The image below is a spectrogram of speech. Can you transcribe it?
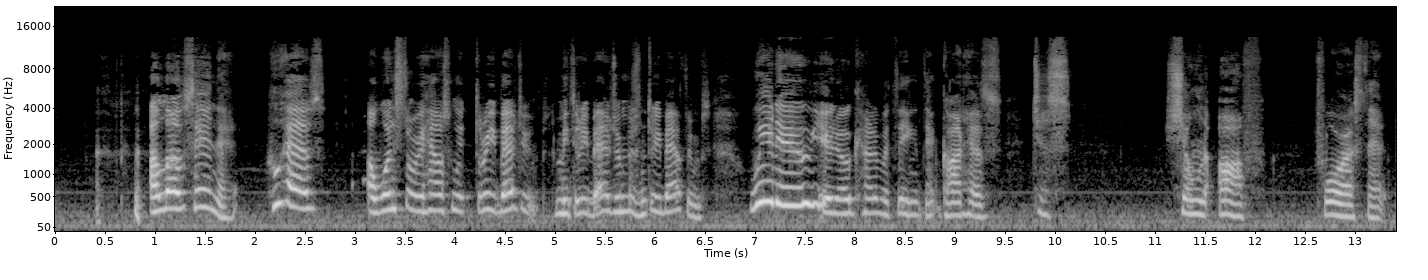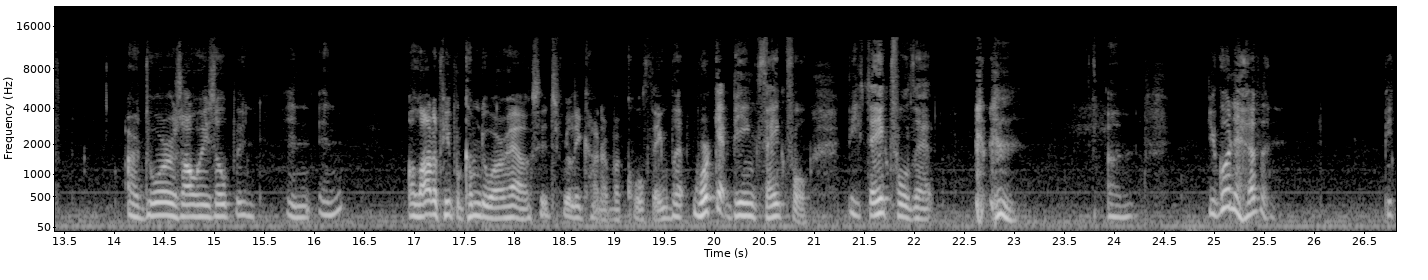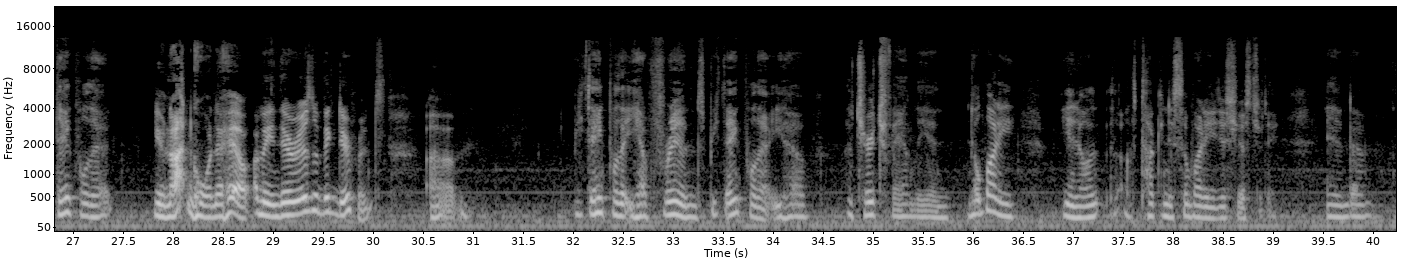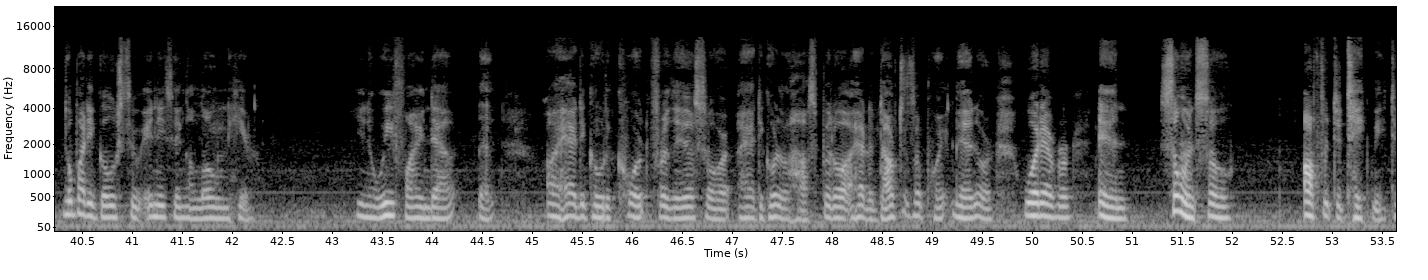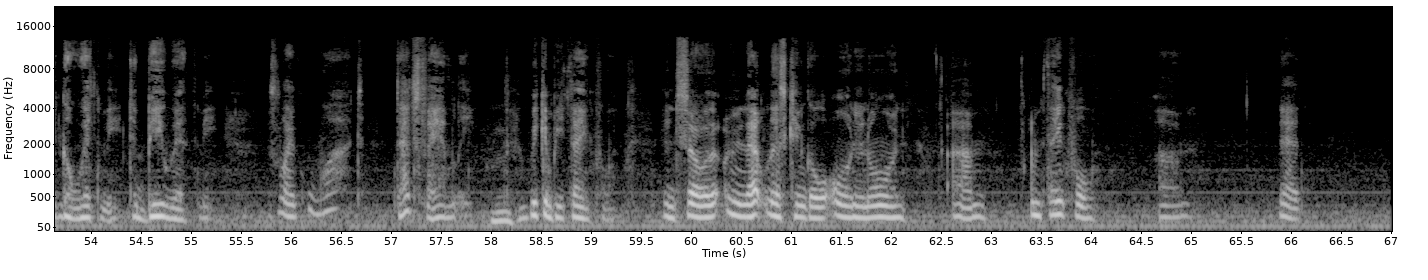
I love saying that. Who has a one-story house with three bedrooms? I mean, three bedrooms and three bathrooms. We do, you know, kind of a thing that God has just shown off for us that our door is always open and, and a lot of people come to our house. It's really kind of a cool thing. But work at being thankful. Be thankful that um, you're going to heaven. Be thankful that you're not going to hell. I mean, there is a big difference. Um, be thankful that you have friends. Be thankful that you have a church family. And nobody, you know, I was talking to somebody just yesterday, and um, nobody goes through anything alone here you know, we find out that I had to go to court for this, or I had to go to the hospital, I had a doctor's appointment, or whatever, and so and so offered to take me, to go with me, to be with me. It's like, what? That's family. We can be thankful. And so, I mean, that list can go on and on. Um, I'm thankful um, that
